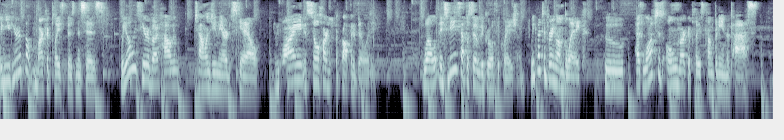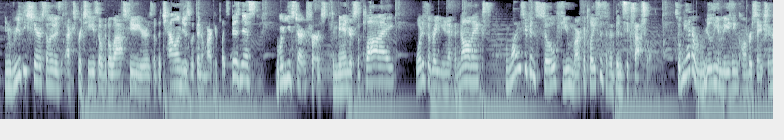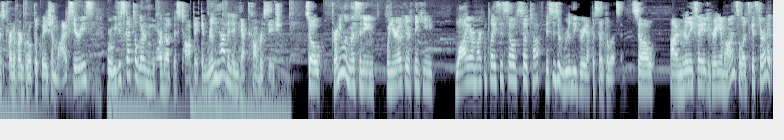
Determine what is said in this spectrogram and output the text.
When you hear about marketplace businesses, we always hear about how challenging they are to scale and why it's so hard get profitability. Well, in today's episode of The Growth Equation, we got to bring on Blake, who has launched his own marketplace company in the past and really share some of his expertise over the last few years of the challenges within a marketplace business. Where do you start first? Demand or supply? What is the right unit economics? And why has there been so few marketplaces that have been successful? So we had a really amazing conversation as part of our Growth Equation Live series, where we just got to learn more about this topic and really have an in-depth conversation. So for anyone listening, when you're out there thinking, why are marketplaces so so tough? This is a really great episode to listen. So I'm really excited to bring him on. So let's get started.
